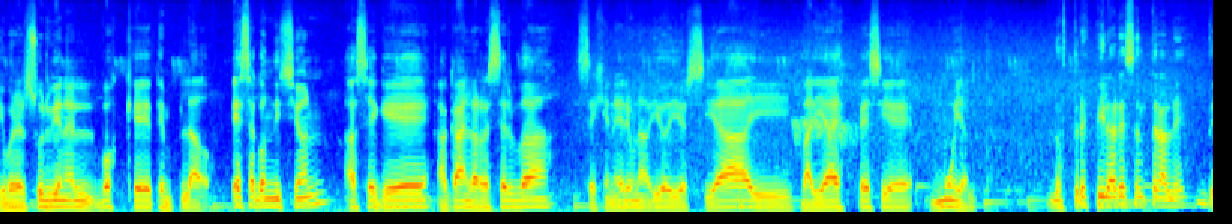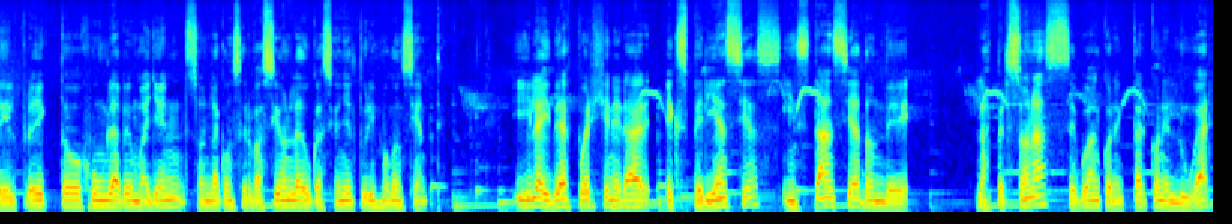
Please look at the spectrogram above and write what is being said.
y por el sur viene el bosque templado. Esa condición hace que acá en la reserva se genere una biodiversidad y variedad de especies muy alta. Los tres pilares centrales del proyecto Jungla Peumayén son la conservación, la educación y el turismo consciente. Y la idea es poder generar experiencias, instancias donde las personas se puedan conectar con el lugar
